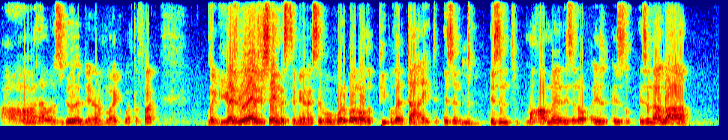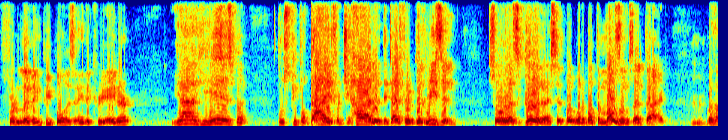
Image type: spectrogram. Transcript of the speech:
"Oh, that was good," and I'm like, "What the fuck?" Like you guys realize you're saying this to me, and I said, well, what about all the people that died? Isn't Mhm. isn't Muhammad isn't is, is isn't Allah for living people? Isn't he the creator? Yeah, he is, but those people died for jihad. and They died for a good reason, so that's good. And I said, but what about the Muslims that died? Mhm. Well, the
